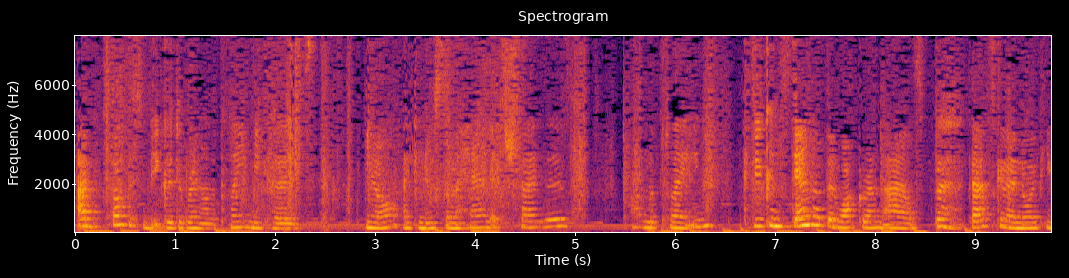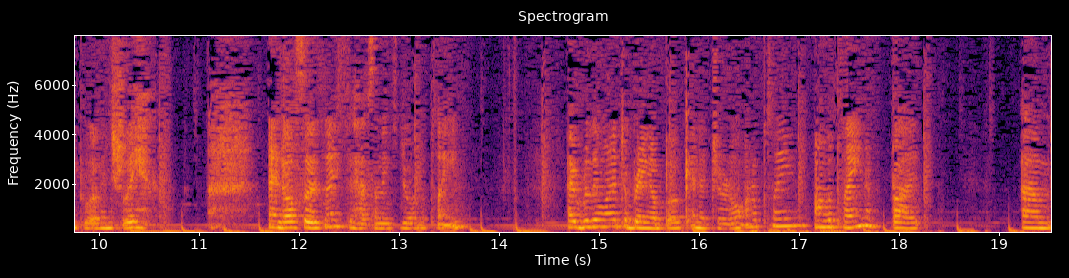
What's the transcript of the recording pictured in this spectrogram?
I thought this would be good to bring on the plane because, you know, I can do some hand exercises on the plane. You can stand up and walk around the aisles, but that's to annoy people eventually. and also, it's nice to have something to do on the plane. I really wanted to bring a book and a journal on a plane, on the plane, but um,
